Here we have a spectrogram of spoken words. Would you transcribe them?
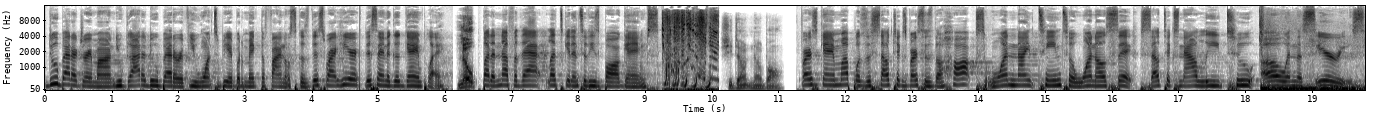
Do better, Draymond. You got to do better if you want to be able to make the finals because this right here, this ain't a good gameplay. Nope. But enough of that. Let's get into these ball games. She don't know ball. First game up was the Celtics versus the Hawks, 119 to 106. Celtics now lead 2 0 in the series.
